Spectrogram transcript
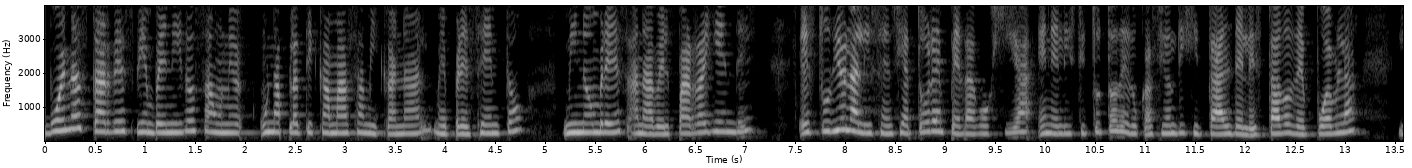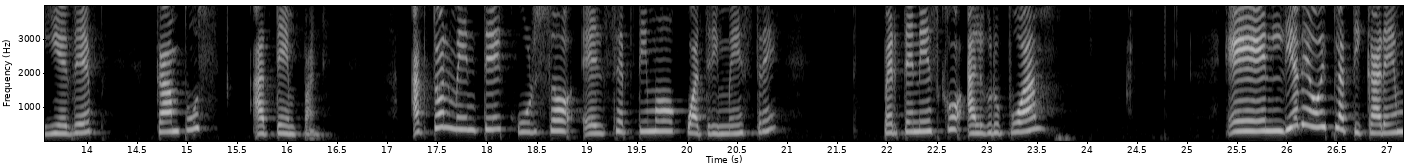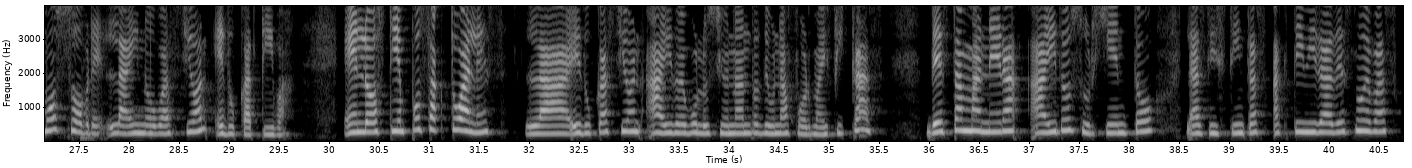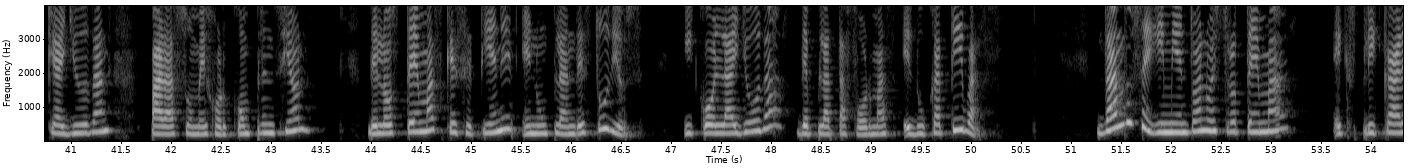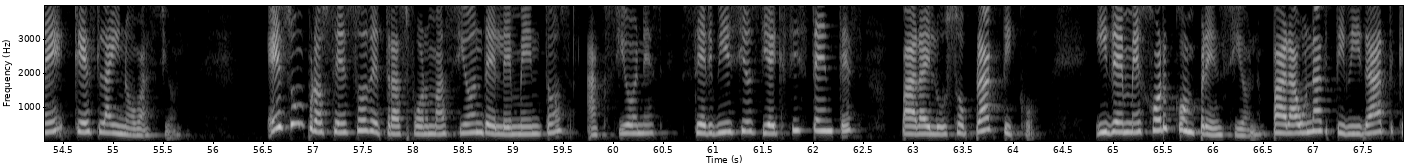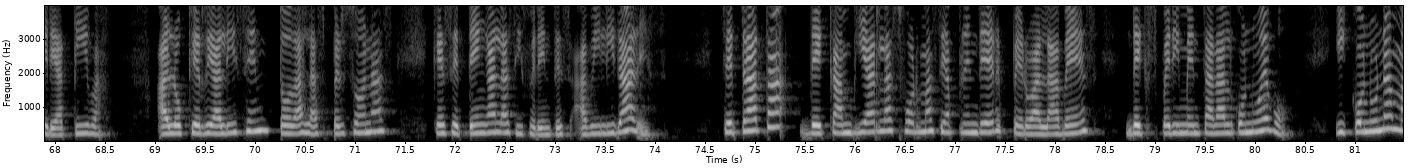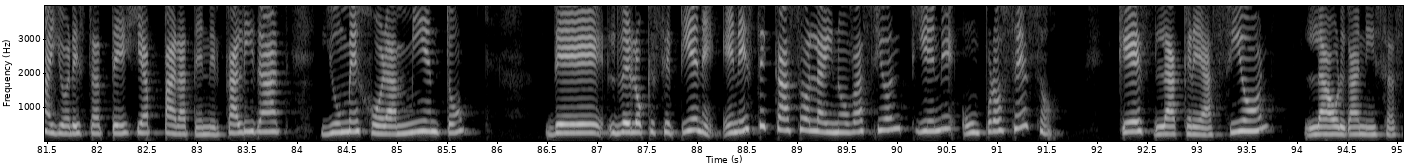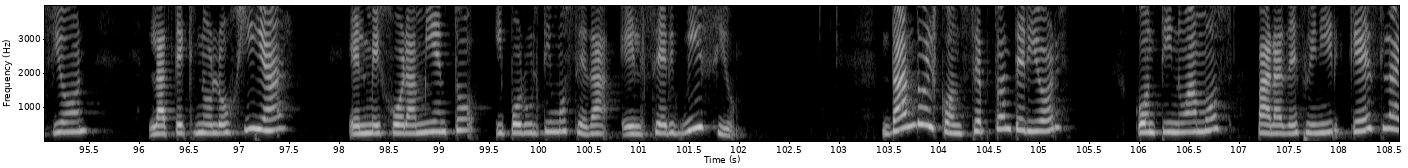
Buenas tardes, bienvenidos a una, una, plática más a mi canal. Me presento, mi nombre es Anabel Parra Allende. Estudio la licenciatura en Pedagogía en el Instituto de Educación Digital del Estado de Puebla y EDEP Campus Atempan. Actualmente curso el séptimo cuatrimestre. Pertenezco al grupo A. El día de hoy platicaremos sobre la innovación educativa. En los tiempos actuales, la educación ha ido evolucionando de una forma eficaz. De esta manera ha ido surgiendo las distintas actividades nuevas que ayudan para su mejor comprensión de los temas que se tienen en un plan de estudios y con la ayuda de plataformas educativas. Dando seguimiento a nuestro tema, explicaré qué es la innovación. Es un proceso de transformación de elementos, acciones, servicios ya existentes para el uso práctico y de mejor comprensión para una actividad creativa, a lo que realicen todas las personas que se tengan las diferentes habilidades. Se trata de cambiar las formas de aprender, pero a la vez de experimentar algo nuevo y con una mayor estrategia para tener calidad y un mejoramiento de, de, lo que se tiene. En este caso, la innovación tiene un proceso, que es la creación, la organización, la tecnología, el mejoramiento y por último se da el servicio. Dando el concepto anterior, continuamos para definir qué es la,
